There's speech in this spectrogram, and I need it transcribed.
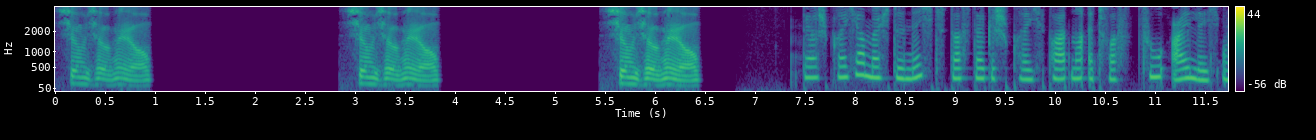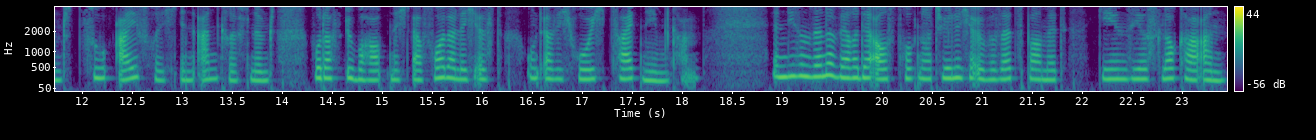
쉬엄쉬엄 해요. 쉬엄쉬엄 해요. 쉬엄쉬엄 해요. Der Sprecher möchte nicht, dass der Gesprächspartner etwas zu eilig und zu eifrig in Angriff nimmt, wo das überhaupt nicht erforderlich ist und er sich ruhig Zeit nehmen kann. In diesem Sinne wäre der Ausdruck natürlicher übersetzbar mit gehen Sie es locker an.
